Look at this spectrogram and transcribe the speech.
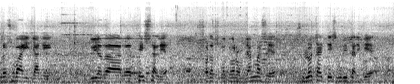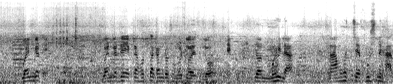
আমরা সবাই জানি দুই হাজার তেইশ সালে, অর্থাৎ গত রমজান মাসে, ষোলো চার তেইশ ইংরেজি তারিখে গোয়েনঘাটে গোয়েনঘাটে একটা হত্যাকাণ্ড সংঘটিত হয়েছিল। একজন মহিলা নাম হচ্ছে খুশনেহার।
